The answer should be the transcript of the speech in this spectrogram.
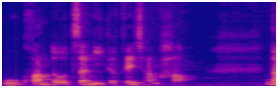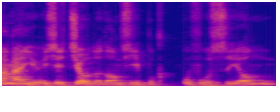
屋况都整理的非常好。当然有一些旧的东西不不敷使用，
